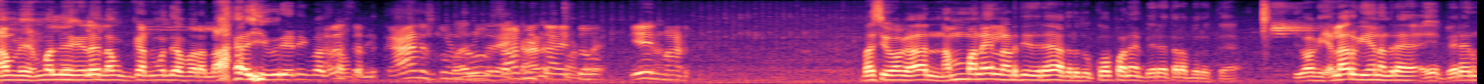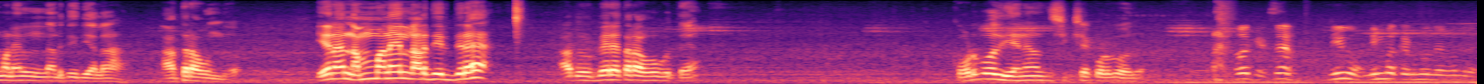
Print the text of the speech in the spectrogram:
ನಮ್ಮ ಎಂ ಎಲ್ ಎಗಳೇ ನಮ್ ಕಣ್ ಮುಂದೆ ಬರಲ್ಲ ಇವ್ರೇನಿಗೆ ಬಸ್ ಬಸ್ ಇವಾಗ ನಮ್ಮ ಮನೇಲಿ ನಡೆದಿದ್ರೆ ಅದ್ರದ್ದು ಕೋಪನೇ ಬೇರೆ ತರ ಬರುತ್ತೆ. ಇವಾಗ ಎಲ್ಲರಿಗೂ ಏನಂದ್ರೆ ಏ ಬೇರೆಯವ್ರ ಮನೇಲಿ ನಡೆದಿದೆಯಲ್ಲ ಆ ಥರ ಒಂದು. ಏನೋ ನಮ್ಮ ಮನೇಲಿ ನಡೆದಿದ್ರೆ ಅದು ಬೇರೆ ಥರ ಹೋಗುತ್ತೆ. ಕೊಡ್ಬೋದು ಏನೋ ಒಂದು ಶಿಕ್ಷೆ ಕೊಡ್ಬೋದು. ಓಕೆ ಸರ್ ನೀವು ನಿಮ್ಮ ಕಣ್ಮುಂದೆ ಬಂದ್ರೆ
